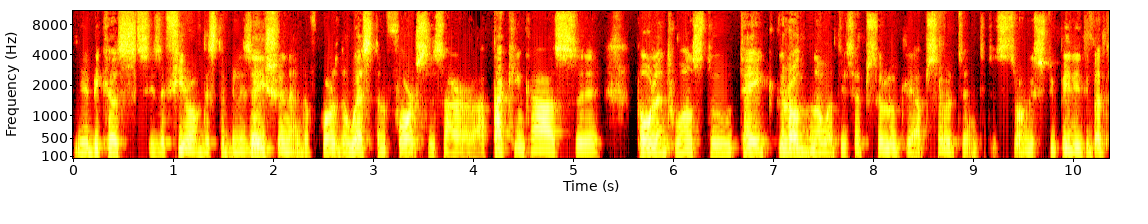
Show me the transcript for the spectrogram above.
yeah, because it's a fear of destabilization. And of course, the Western forces are attacking us. Uh, Poland wants to take Grodno, what is absolutely absurd and the strongest stupidity. But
